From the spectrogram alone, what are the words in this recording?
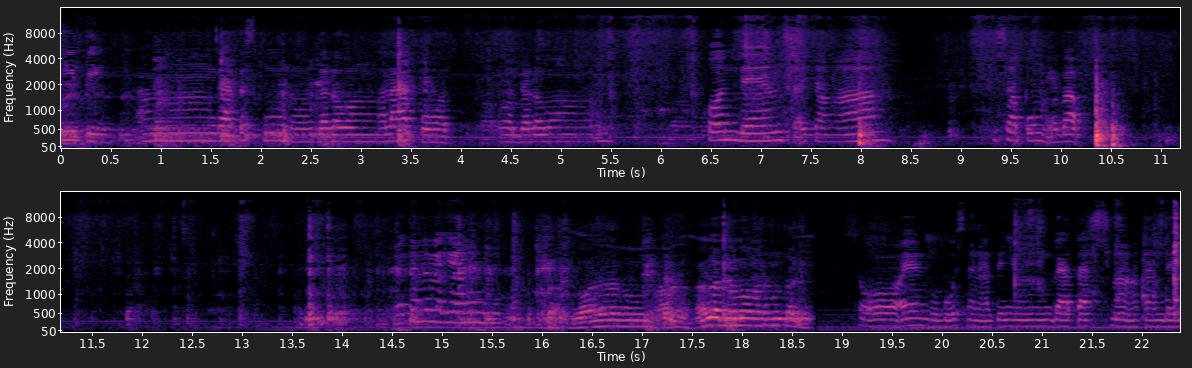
ipig, ang gatas po no, dalawang malapot o dalawang condense at saka isa pong mo. So, ayan, bubuhos na natin yung gatas, mga katandem.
